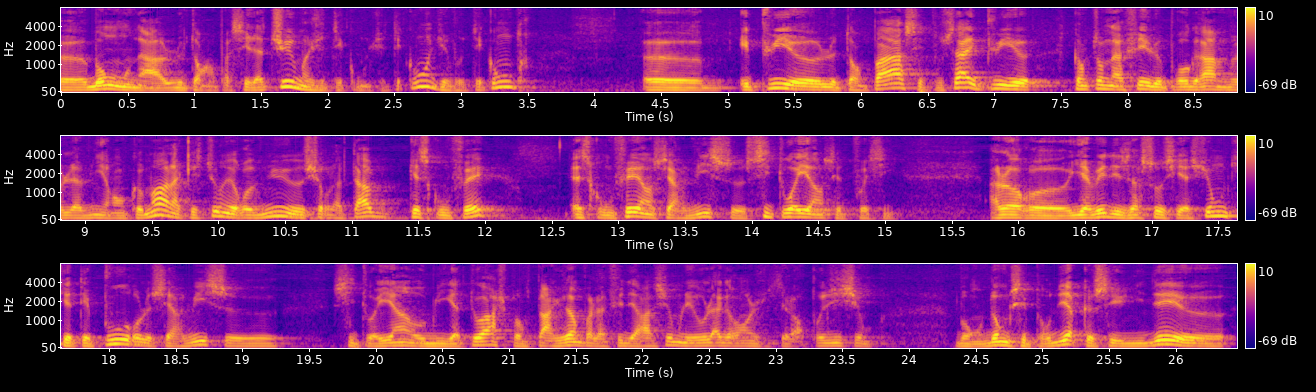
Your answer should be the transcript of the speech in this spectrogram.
euh, bon, on a le temps à passer là-dessus. Moi, j'étais contre, j'étais contre, j'ai voté contre. Et puis le temps passe et tout ça. Et puis quand on a fait le programme L'avenir en commun, la question est revenue sur la table. Qu'est-ce qu'on fait? Est-ce qu'on fait un service citoyen cette fois-ci? Alors, euh, il y avait des associations qui étaient pour le service euh, citoyen obligatoire. Je pense par exemple à la Fédération Léo Lagrange, c'est leur position. Bon, donc c'est pour dire que c'est une idée euh,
